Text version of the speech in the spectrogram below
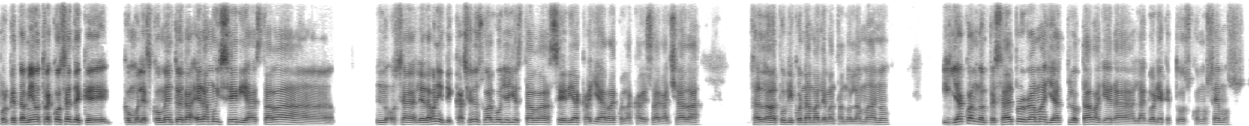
Porque también otra cosa es de que, como les comento, era, era muy seria, estaba, no, o sea, le daban indicaciones o algo y ella estaba seria, callada, con la cabeza agachada, saludaba al público nada más levantando la mano. Y ya cuando empezaba el programa ya explotaba, ya era la Gloria que todos conocemos.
